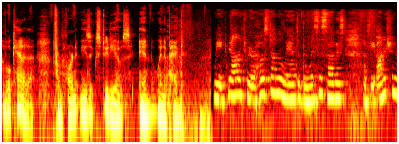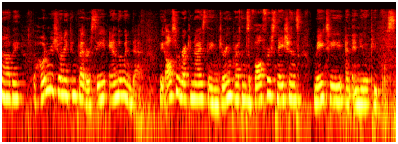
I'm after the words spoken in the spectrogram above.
of O Canada from Hornet Music Studios in Winnipeg. We acknowledge we are host on the lands of the Mississaugas of the Anishinaabe, the Haudenosaunee Confederacy, and the Wendat. We also recognize the enduring presence of all First Nations, Métis, and Inuit peoples.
